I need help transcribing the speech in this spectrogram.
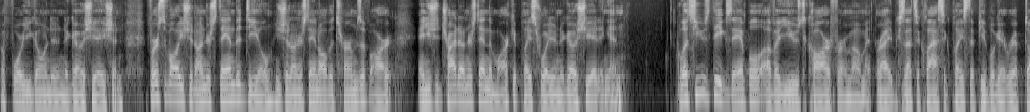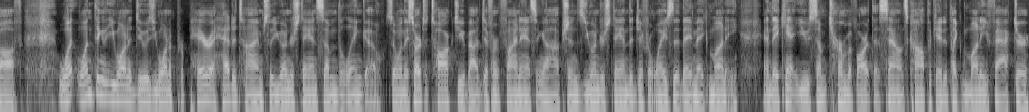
before you go into a negotiation? First of all, you should understand the deal. You should understand all the terms of art, and you should try to understand the marketplace for what you're negotiating in. Let's use the example of a used car for a moment, right? Because that's a classic place that people get ripped off. One, one thing that you want to do is you want to prepare ahead of time so you understand some of the lingo. So when they start to talk to you about different financing options, you understand the different ways that they make money. And they can't use some term of art that sounds complicated like money factor,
